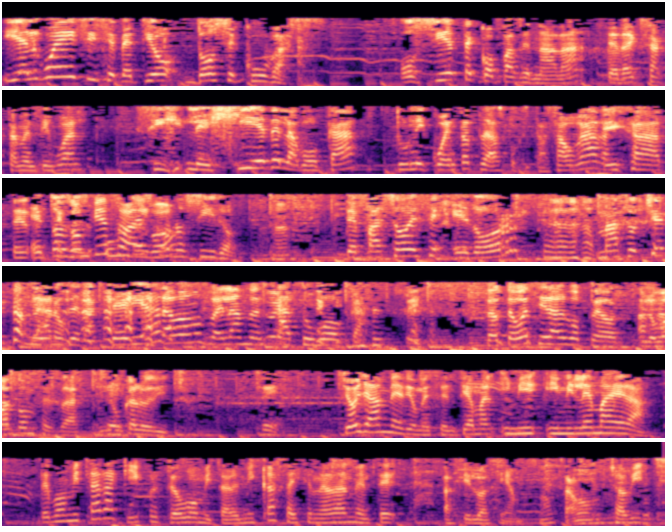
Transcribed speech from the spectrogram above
Y el güey, si se metió 12 cubas o 7 copas de nada, te da exactamente igual. Si le hiede la boca, tú ni cuenta te das porque estás ahogada. Hija, te, te Entonces, confieso un algo. desconocido Ajá. te pasó ese hedor más 80 millones de bacterias Estábamos bailando esto. a tu boca. Sí. Pero te voy a decir algo peor. y Lo voy a confesar. y Nunca lo he dicho. Sí. Yo ya medio me sentía mal y mi, y mi lema era, de vomitar aquí, prefiero vomitar en mi casa y generalmente así lo hacíamos, ¿no? Estábamos chavitos,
